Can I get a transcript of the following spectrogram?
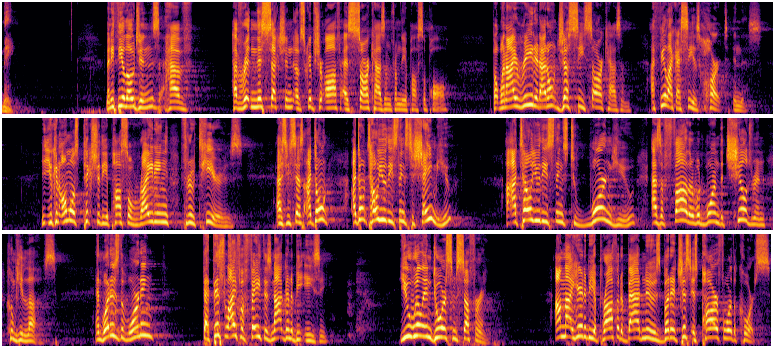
me. Many theologians have, have written this section of scripture off as sarcasm from the Apostle Paul. But when I read it, I don't just see sarcasm, I feel like I see his heart in this. You can almost picture the apostle writing through tears as he says, I don't, I don't tell you these things to shame you. I tell you these things to warn you as a father would warn the children whom he loves. And what is the warning? That this life of faith is not going to be easy. You will endure some suffering. I'm not here to be a prophet of bad news, but it just is par for the course.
